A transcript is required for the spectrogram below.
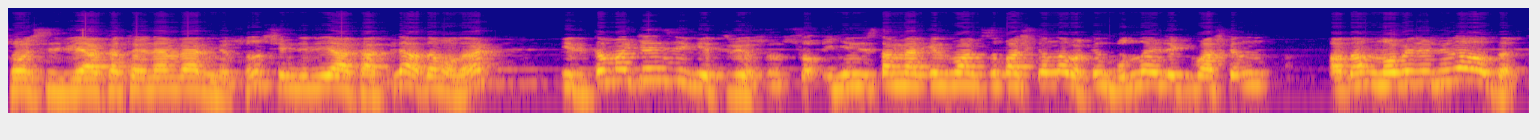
siz liyakata önem vermiyorsunuz. Şimdi liyakatli adam olarak gidip de Mackenzie'yi getiriyorsunuz. Hindistan Merkez Bankası Başkanı'na bakın. Bundan önceki başkanın adam Nobel ödülü aldı.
